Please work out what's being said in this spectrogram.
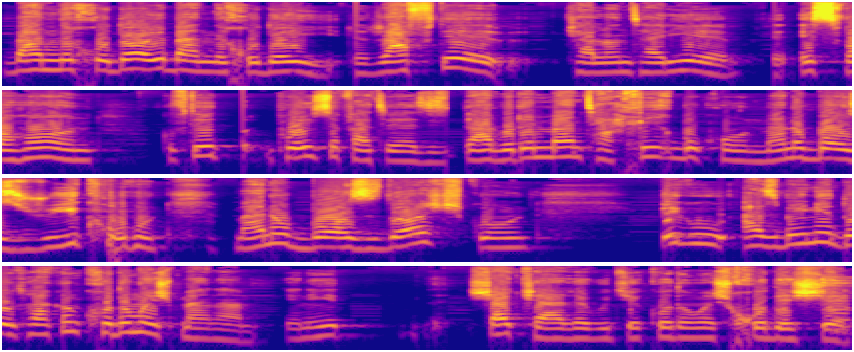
بنده خدا یه بنده خدایی رفته کلانتری اصفهان گفته پلیس فتای عزیز درباره من تحقیق بکن منو بازجویی کن منو بازداشت کن. بگو از بین دو تا کدومش منم؟ یعنی شک کرده بود که کدومش خودشه.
